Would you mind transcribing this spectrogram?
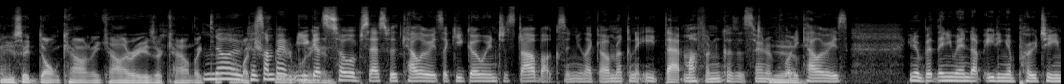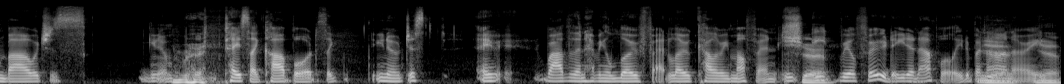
And you say don't count any calories or count like No, because sometimes you get in. so obsessed with calories. Like you go into Starbucks and you're like, oh, I'm not going to eat that muffin because it's 340 Yeah. calories. You know, but then you end up eating a protein bar, which is, you know, Right. tastes like cardboard. It's like, you know, just a, rather than having a low fat, low calorie muffin, eat, Sure. eat real food. Eat an apple. Eat a banana. yeah, eat, yeah.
